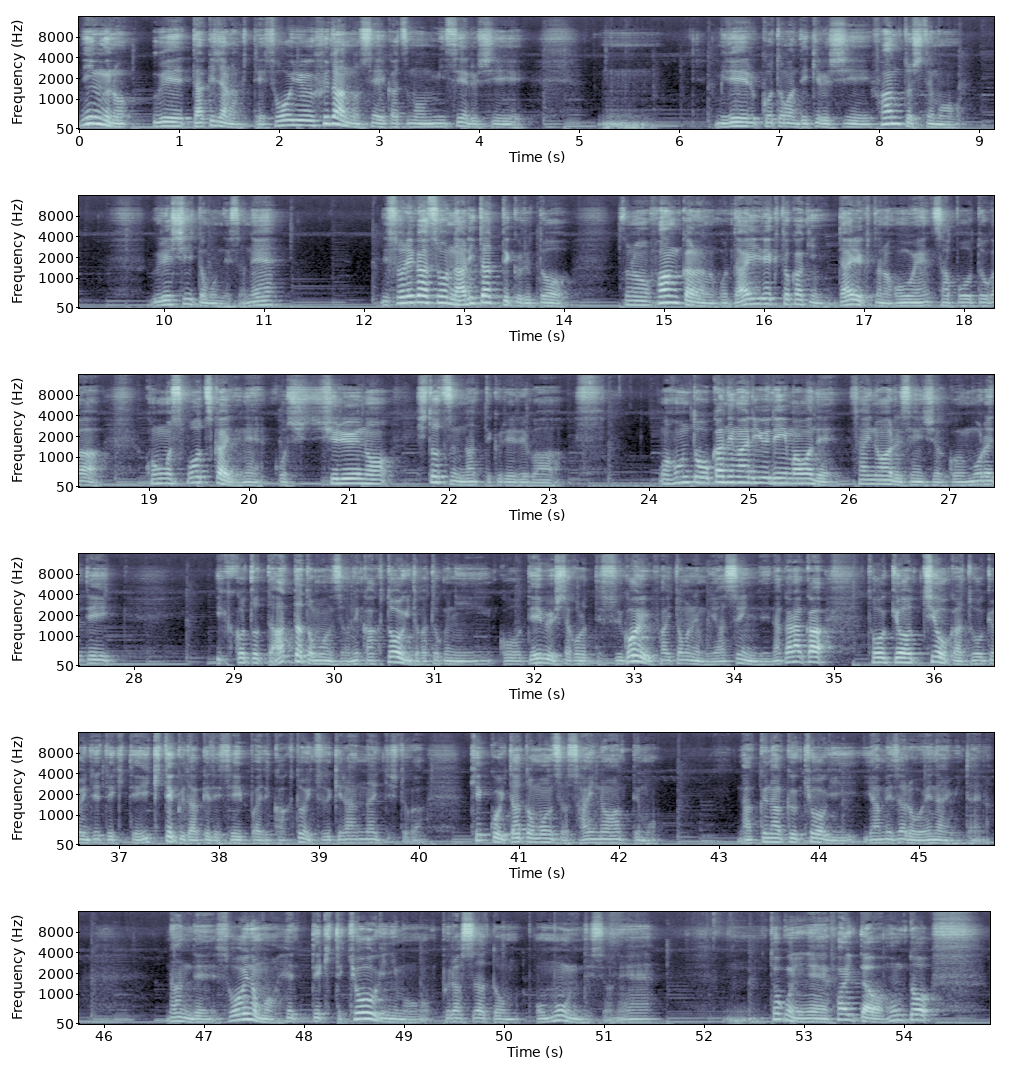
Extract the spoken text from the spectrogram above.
リングの上だけじゃなくてそういう普段の生活も見せるし、うん、見れることができるしファンとしても嬉しいと思うんですよね。でそれがそう成り立ってくるとそのファンからのこうダイレクト課金ダイレクトな応援サポートが今後スポーツ界でねこう主流の一つになってくれれば、まあ、本当お金が理由で今まで才能ある選手はこう埋もれてい行くことってあったと思うんですよね。格闘技とか特にこうデビューした頃ってすごいファイトマネーも安いんでなかなか東京地方から東京に出てきて生きてくだけで精一杯で格闘技続けられないって人が結構いたと思うんですよ。才能あっても。泣く泣く競技やめざるを得ないみたいな。なんでそういうのも減ってきて競技にもプラスだと思うんですよね、うん、特にねファイターは本当、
